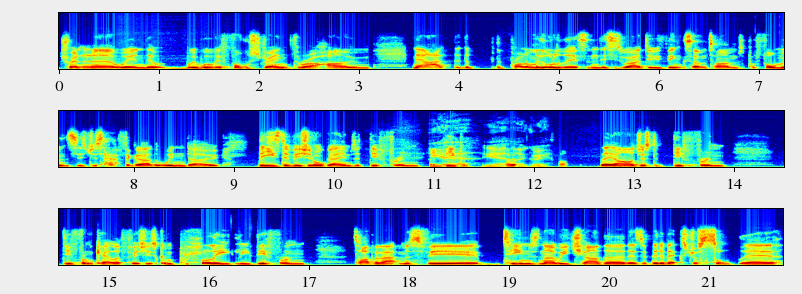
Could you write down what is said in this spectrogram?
Trenton Irwin. They- We we were full strength. We're at home. Now, I, the the problem with all of this, and this is where I do think sometimes performances just have to go out the window. These divisional games are different. Yeah, People yeah, I agree. they are just a different different kettle of fish it's completely different type of atmosphere teams know each other there's a bit of extra salt there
